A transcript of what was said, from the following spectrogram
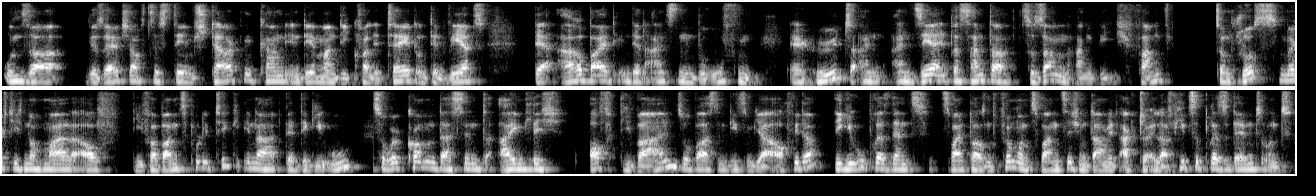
unser Gesellschaftssystem stärken kann, indem man die Qualität und den Wert der Arbeit in den einzelnen Berufen erhöht. Ein, ein sehr interessanter Zusammenhang, wie ich fand. Zum Schluss möchte ich nochmal auf die Verbandspolitik innerhalb der DGU zurückkommen. Das sind eigentlich oft die Wahlen. So war es in diesem Jahr auch wieder. DGU-Präsident 2025 und damit aktueller Vizepräsident und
